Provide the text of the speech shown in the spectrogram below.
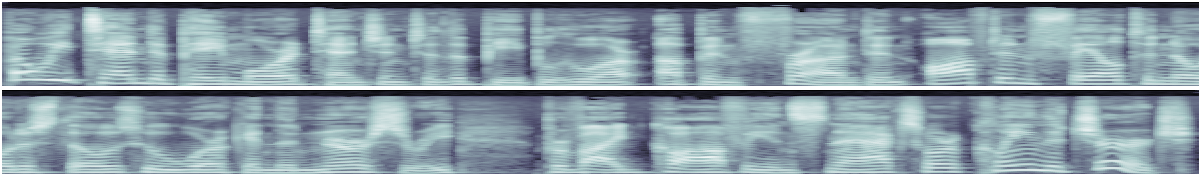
But we tend to pay more attention to the people who are up in front and often fail to notice those who work in the nursery, provide coffee and snacks, or clean the church.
